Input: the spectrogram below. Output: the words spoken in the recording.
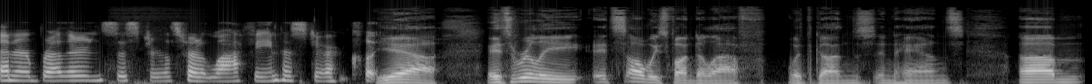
And her brother and sister started laughing hysterically. Yeah, it's really it's always fun to laugh with guns in hands. Um,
